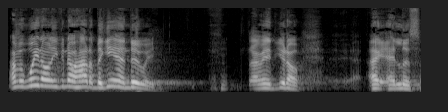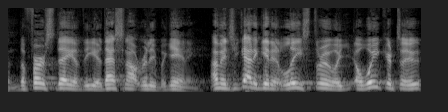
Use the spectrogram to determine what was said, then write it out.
I mean, we don't even know how to begin, do we? I mean, you know, hey, hey, listen, the first day of the year, that's not really beginning. I mean, you got to get at least through a, a week or two.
